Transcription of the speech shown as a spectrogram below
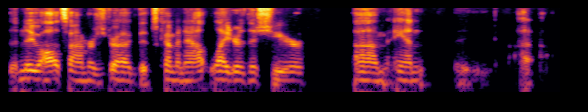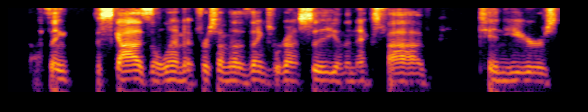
the new Alzheimer's drug that's coming out later this year. Um, and uh, I, I think the sky's the limit for some of the things we're going to see in the next five, ten years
